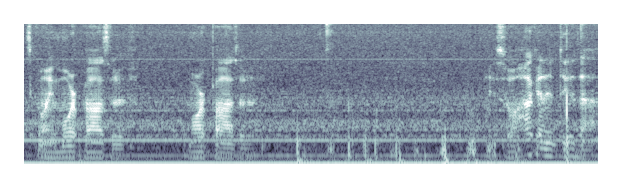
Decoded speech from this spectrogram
It's going more positive, more positive. So how can it do that?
